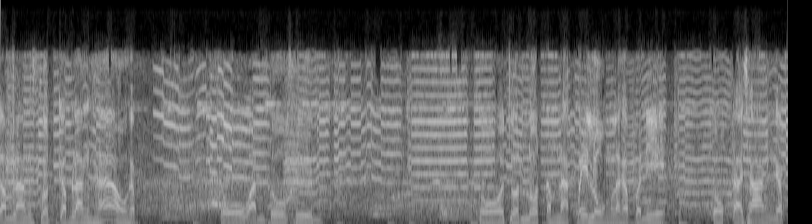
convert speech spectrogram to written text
กำลังสดกำลังห้าวครับ โตวันโตคืน โตจนลดน้ำหนักไม่ลงแล้วครับ วันนี้ตกตาช่างครับ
